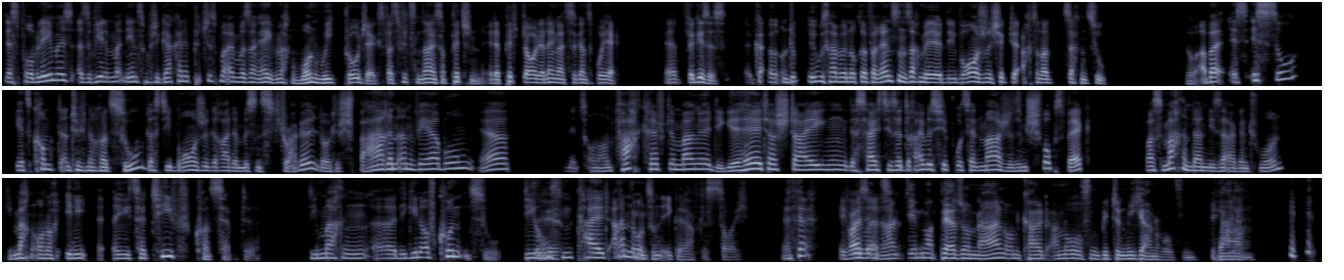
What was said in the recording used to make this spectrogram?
Das Problem ist, also wir nehmen zum Beispiel gar keine Pitches mehr ein, wir sagen: „Hey, wir machen One-Week-Projects. Was willst 'n da jetzt noch pitchen? Der Pitch dauert ja länger als das ganze Projekt. Ja, vergiss es. Und du übrigens haben wir noch Referenzen, sag mir die Branche, ich schicke dir 800 Sachen zu.“ So, aber es ist so, jetzt kommt natürlich noch dazu, dass die Branche gerade 'n bisschen struggelt. Leute sparen an Werbung, ja. Dann gibt's auch noch 'n Fachkräftemangel, die Gehälter steigen. Das heißt, diese 3 bis 4% Marge sind schwupps weg. Was machen dann diese Agenturen? Die machen auch noch Ini Initiativkonzepte. Die machen äh, die gehen auf Kunden zu. Die rufen kalt an und so 'n ekelhaftes Zeug. Ich weiß ja zum Thema Personal und kalt anrufen, bitte mich anrufen. Ja.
